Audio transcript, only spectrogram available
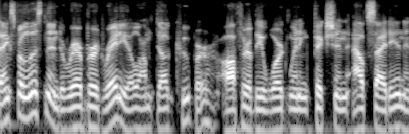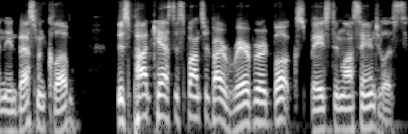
Thanks for listening to Rare Bird Radio. I'm Doug Cooper, author of the award winning fiction Outside In and the Investment Club. This podcast is sponsored by Rare Bird Books, based in Los Angeles,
